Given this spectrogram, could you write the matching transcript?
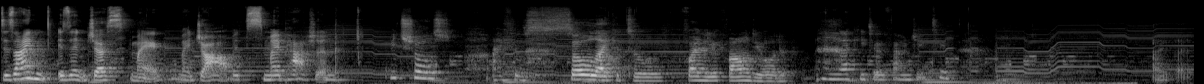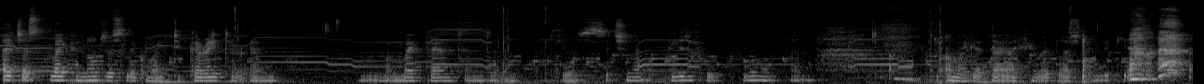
design isn't just my my job, it's my passion. It shows. I feel so lucky to finally found you, Olive. I'm lucky to have found you too. I, I just like you, not just like my decorator and my friend, and um, you're such a beautiful woman. And, oh my god, I, I feel like blushing. Like, yeah.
